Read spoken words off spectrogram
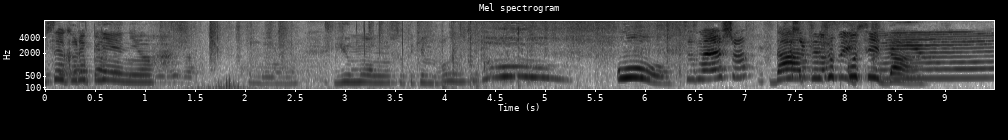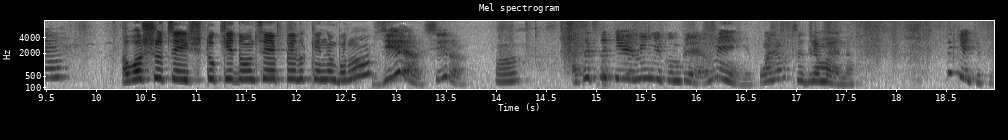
це да, да. Йому, воно все таке новеньке. О, Ти знаєш що? да, це щоб косить, да. А вас що цієї штуки до цієї пилки не було? Є, сіра. А? А це, кстати, міні-комплект. Міні, поняв? Це для мене. Таке, типу.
